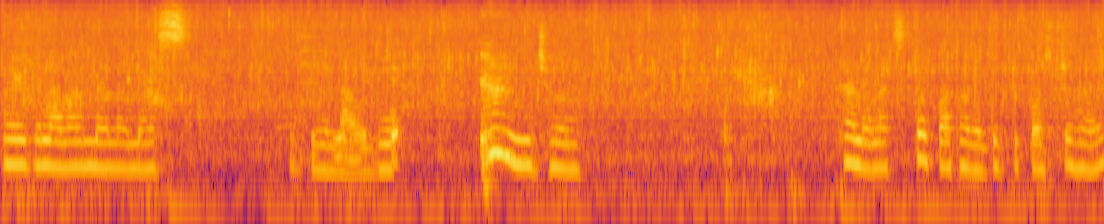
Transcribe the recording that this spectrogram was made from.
হয়ে গেল আমার মলা মাছ। দিয়ে লাউ দিয়ে ঝোল। ঠান্ডা লাগছে তো, কথা বলতে একটু কষ্ট হয়।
